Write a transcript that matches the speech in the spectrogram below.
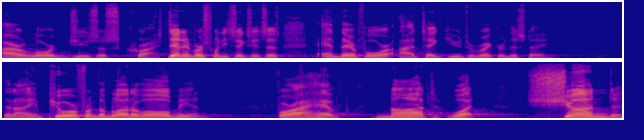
our Lord Jesus Christ. Then in verse 26 it says, And therefore I take you to record this day that I am pure from the blood of all men, for I have not what? Shunned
